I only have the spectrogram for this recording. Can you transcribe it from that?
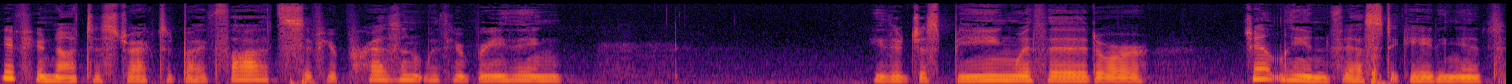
If you're not distracted by thoughts, if you're present with your breathing, either just being with it or gently investigating it,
